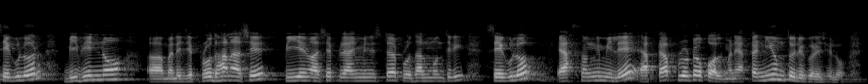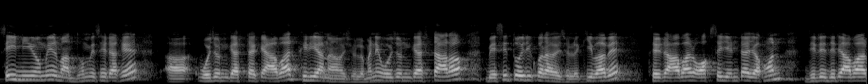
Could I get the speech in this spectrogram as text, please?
সেগুলোর বিভিন্ন মানে যে প্রধান আছে পিএম আছে প্রাইম মিনিস্টার প্রধানমন্ত্রী, সেগুলো একসঙ্গে মিলে একটা প্রোটোকল মানে একটা নিয়ম তৈরি করেছিল। সেই নিয়মের মাধ্যমে সেটাকে ওজন গ্যাসটাকে আবার ফিরিয়ে আনা হয়েছিল। মানে ওজন গ্যাসটা আরও বেশি তৈরি করা হয়েছিল। কীভাবে? সেটা আবার অক্সিজেনটা যখন ধীরে ধীরে আবার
